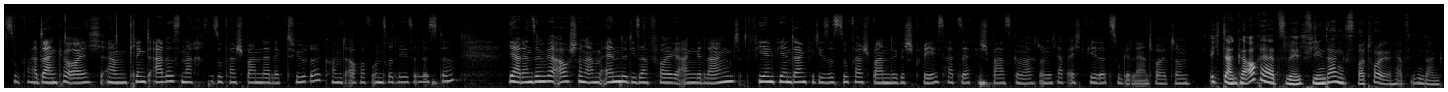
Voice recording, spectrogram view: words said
Super, danke euch. Ähm, klingt alles nach super spannender Lektüre, kommt auch auf unsere Leseliste. Ja, dann sind wir auch schon am Ende dieser Folge angelangt. Vielen, vielen Dank für dieses super spannende Gespräch. Es hat sehr viel Spaß gemacht und ich habe echt viel dazu gelernt heute. Ich danke auch herzlich. Vielen Dank, es war toll. Herzlichen Dank.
